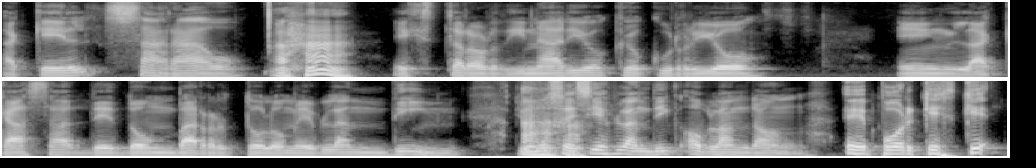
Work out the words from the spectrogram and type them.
aquel sarao Ajá. extraordinario que ocurrió en la casa de don Bartolomé Blandín. Yo no sé si es Blandín o Blandón. Eh, porque es que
